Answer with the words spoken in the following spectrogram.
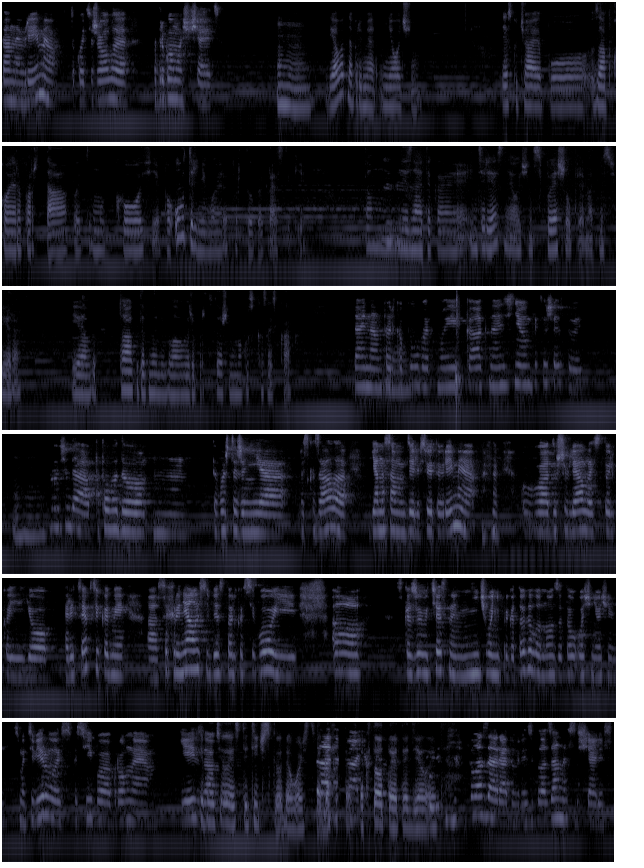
данное время, такое тяжелое, по-другому ощущается. Угу. Я вот, например, мне очень я скучаю по запаху аэропорта, по этому кофе, по утреннему аэропорту как раз-таки. Там, mm-hmm. не знаю, такая интересная, очень спешл прям атмосфера. Я вот так давно не была в аэропорту, даже не могу сказать как. Дай нам только yeah. повод, мы как начнем путешествовать. Mm-hmm. В общем, да, по поводу того, что Женя рассказала, я на самом деле все это время воодушевлялась только ее рецептиками, а, сохраняла себе столько всего и, а, скажу честно, ничего не приготовила, но зато очень-очень смотивировалась. Спасибо огромное ей Ты за... получила эстетическое удовольствие, Да, да? да, что кто-то это делает. Глаза радовались, глаза насыщались.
